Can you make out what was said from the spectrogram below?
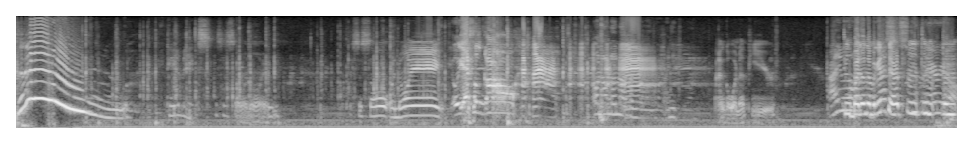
No. damn it. This is so annoying. This is so annoying. Oh yes, let's go! Oh no no no no! no. I need to. I'm going up here. I Two how never to get there. area.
